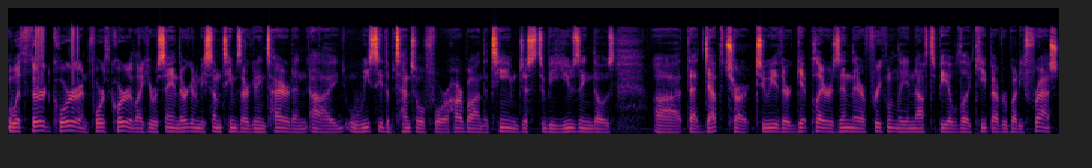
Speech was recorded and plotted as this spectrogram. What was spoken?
With third quarter and fourth quarter, like you were saying, there are going to be some teams that are getting tired, and uh, we see the potential for Harbaugh and the team just to be using those uh, that depth chart to either get players in there frequently enough to be able to keep everybody fresh,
